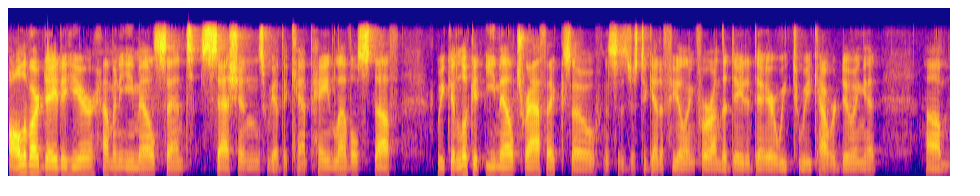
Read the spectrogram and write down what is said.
all of our data here, how many emails sent, sessions, we have the campaign level stuff. We can look at email traffic, so this is just to get a feeling for on the day-to-day -day or week-to-week -week how we're doing it. Um,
